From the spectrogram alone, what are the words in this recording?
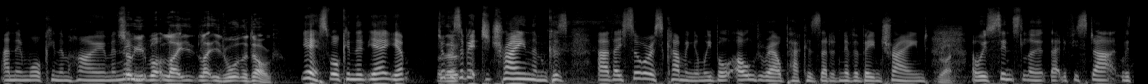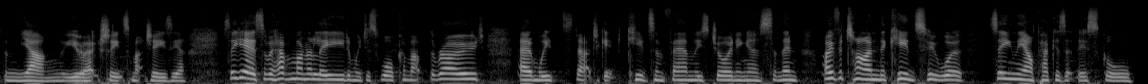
and then walking them home. And so you like like you'd walk the dog? Yes, walking the yeah, yep. Took us a bit to train them because uh, they saw us coming and we bought older alpacas that had never been trained. Right. And we've since learnt that if you start with them young, you yeah. actually, it's much easier. So, yeah, so we have them on a lead and we just walk them up the road and we start to get kids and families joining us. And then over time, the kids who were seeing the alpacas at their school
